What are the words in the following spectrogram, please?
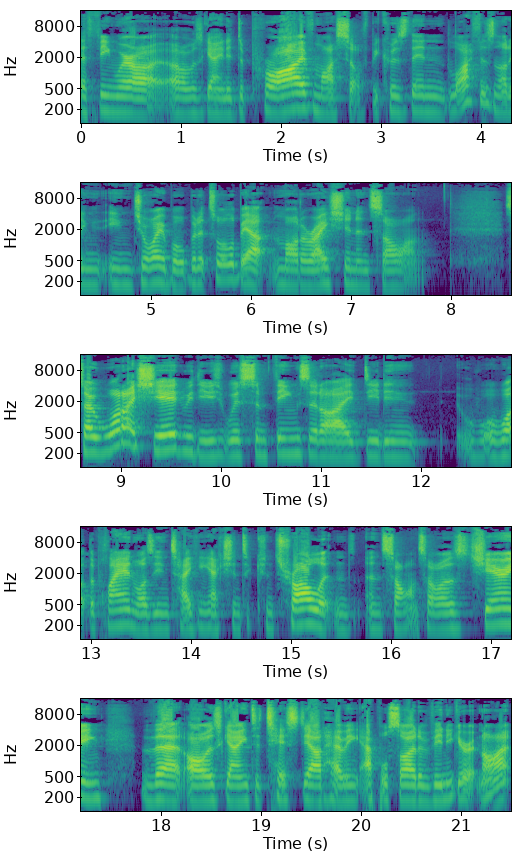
a thing where I, I, was going to deprive myself because then life is not in, enjoyable, but it's all about moderation and so on. So, what I shared with you was some things that I did in what the plan was in taking action to control it and, and so on. So, I was sharing that I was going to test out having apple cider vinegar at night.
